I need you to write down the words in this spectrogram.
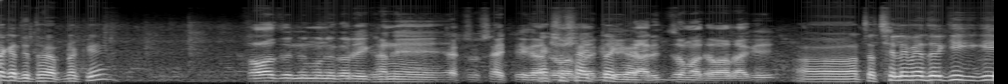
টাকা দিতে হয় আপনাকে? খাওয়ার জন্য মনে করো এখানে একশো ষাট টাকা 160 দেওয়া টাকা। গাড়ির জমা দেওয়া লাগে। আচ্ছা ছেলে মেয়েদের কি কি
